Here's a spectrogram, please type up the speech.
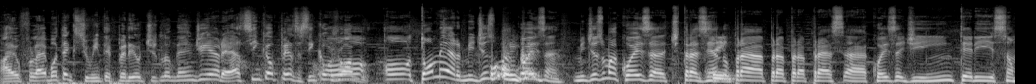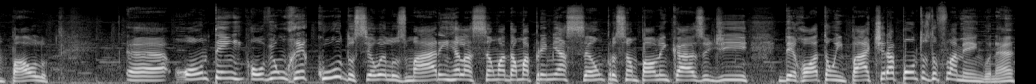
Aí eu fui lá e botei que se o Inter perder o título, eu ganho dinheiro. É assim que eu penso, assim que eu jogo. Ô, ô, Tomer, me diz Ô, uma um- coisa. Me diz uma coisa, te trazendo pra essa coisa de Inter e São Paulo. É, ontem houve um recuo do seu Elusmar em relação a dar uma premiação pro São Paulo em caso de derrota ou empate, tirar pontos do Flamengo, né?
